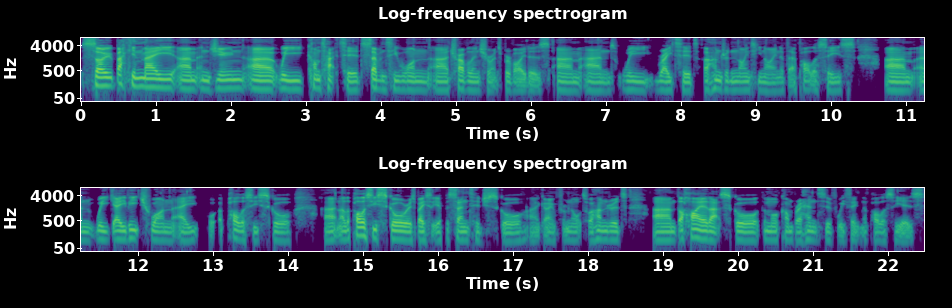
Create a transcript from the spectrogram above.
So back in May um, and June, uh, we contacted 71 uh, travel insurance providers um, and we rated 199 of their policies. Um, and we gave each one a, a policy score. Uh, now, the policy score is basically a percentage score uh, going from 0 to 100. Um, the higher that score, the more comprehensive we think the policy is.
